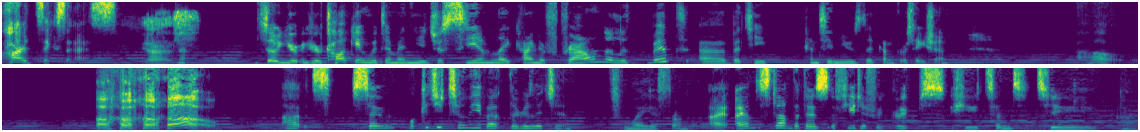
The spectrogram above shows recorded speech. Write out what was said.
Hard success. Yes. So you're you're talking with him, and you just see him like kind of frown a little bit, uh, but he continues the conversation. Oh. Oh. Uh, s- so, what could you tell me about the religion from where you're from? I, I understand that there's a few different groups who tend to. Uh,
